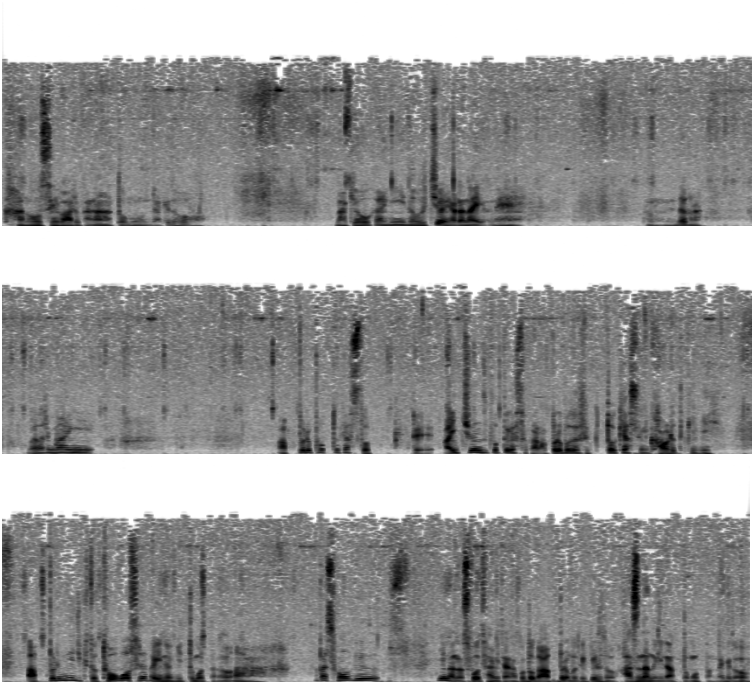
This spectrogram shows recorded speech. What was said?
可能性はあるかなと思うんだけど。まあ業界2位のうちはやらないよね、うん、だから私前に Apple Podcast って iTunes Podcast から Apple Podcast に変わるときに Apple Music と統合すればいいのにと思ったのはやっぱりそういう今の Spotify みたいなことが Apple もできるはずなのになと思ったんだけど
